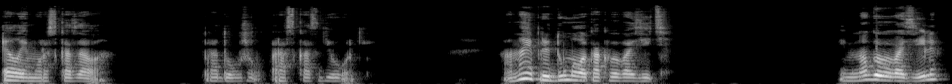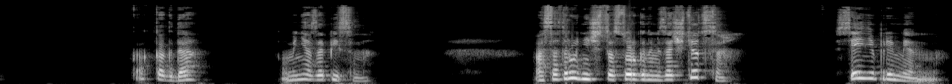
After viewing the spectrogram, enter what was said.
Элла ему рассказала. Продолжил рассказ Георгий. Она и придумала, как вывозить. И много вывозили? Как когда? У меня записано. А сотрудничество с органами зачтется? Все непременно.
